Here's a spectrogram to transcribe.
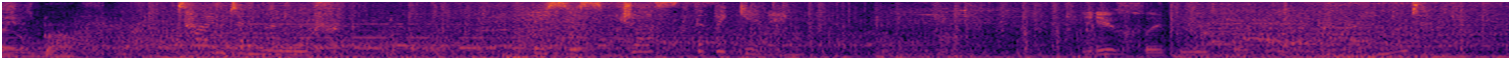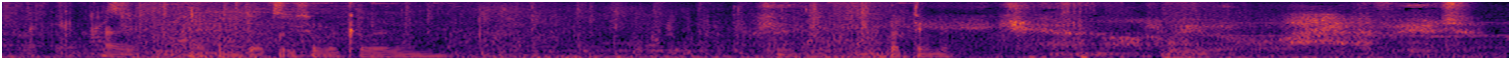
she buff. Time to move. This is just the beginning. You sleep, you sleep. Okay. Alright, I can definitely solo kill her then. That thing that Cannot we will have it?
